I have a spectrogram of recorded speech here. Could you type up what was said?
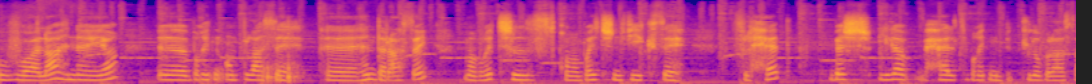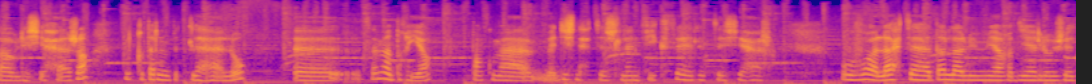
و voilà هنايا آه، بغيت نومبلاسيه آه، عند راسي. ما بغيتش نلصقو ما بغيتش نفيكسيه في الحيط باش إلا بحال بغيت نبدلو بلاصة ولا شي حاجة نقدر نبدلها له. زعما دغيا donc ما غاديش نحتاج لا نفيكسيه لا حتى شي حاجة و voilà حتى هذا la lumière ديالو جات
